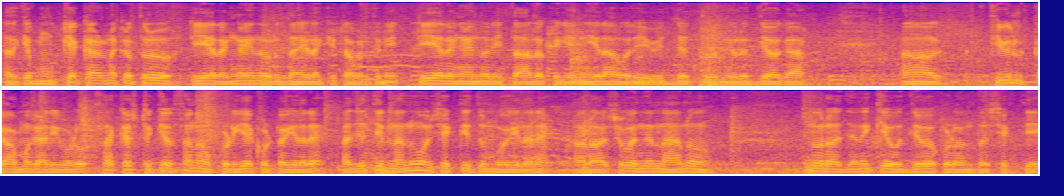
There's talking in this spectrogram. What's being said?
ಅದಕ್ಕೆ ಮುಖ್ಯ ಕಾರಣಕರ್ತರು ಟಿ ಎ ರಂಗಯ್ಯನವರು ಅಂತ ಹೇಳಕ್ಕೆ ಇಷ್ಟಪಡ್ತೀನಿ. ಟಿ ಎ ರಂಗಯ್ಯನವರು ಈ ತಾಲೂಕಿಗೆ ನೀರಾವರಿ, ವಿದ್ಯುತ್, ನಿರುದ್ಯೋಗ ಸಿವಿಲ್ ಕಾಮಗಾರಿಗಳು ಸಾಕಷ್ಟು ಕೆಲಸ ನಾವು ಕೊಡುಗೆ ಕೊಟ್ಟೋಗಿದ್ದಾರೆ. ಆ ಜೊತೆ ನನಗೂ ಒಂದು ಶಕ್ತಿ ತುಂಬೋಗಿದ್ದಾರೆ. ಅವರ ಆಶೀರ್ವಾದ ನಾನು ನೂರಾರು ಜನಕ್ಕೆ ಉದ್ಯೋಗ ಕೊಡುವಂಥ ಶಕ್ತಿ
